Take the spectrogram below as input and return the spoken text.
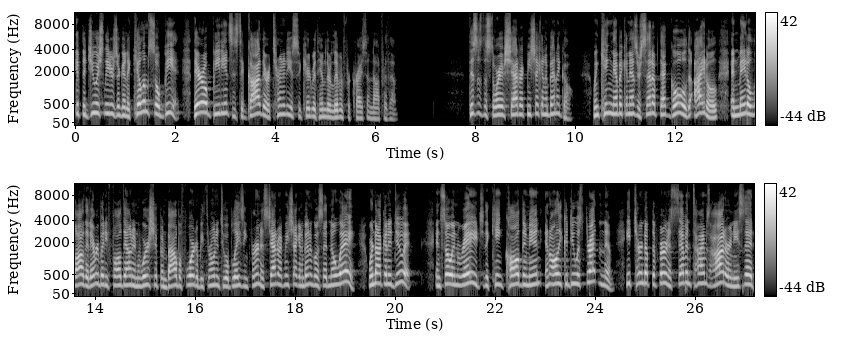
If the Jewish leaders are going to kill him, so be it. Their obedience is to God, their eternity is secured with him. They're living for Christ and not for them. This is the story of Shadrach, Meshach, and Abednego. When King Nebuchadnezzar set up that gold idol and made a law that everybody fall down and worship and bow before it or be thrown into a blazing furnace, Shadrach, Meshach, and Abednego said, No way, we're not going to do it. And so, enraged, the king called them in, and all he could do was threaten them. He turned up the furnace seven times hotter, and he said,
